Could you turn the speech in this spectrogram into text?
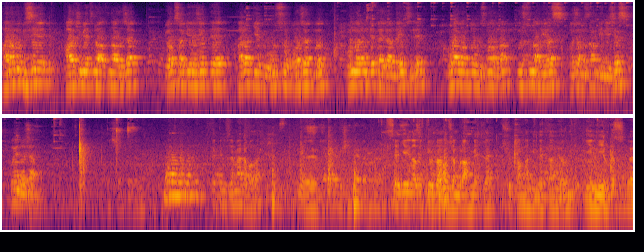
Para mı bizi hakimiyetin altına alacak? Yoksa gelecekte para diye bir unsur olacak mı? Bunların detaylarını hepsini bu alanda uzman olan Dursun Ariyaz hocamızdan dinleyeceğiz. Buyurun hocam. Hepinize merhabalar. Ee, sevgili Nazif Gürdan hocamı rahmetle, şükranla minnetle anıyorum. 20 yıldır e,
